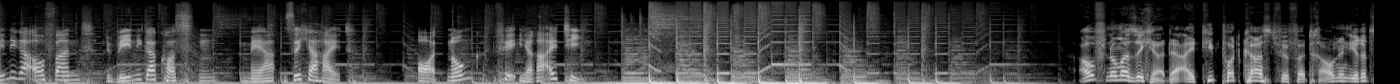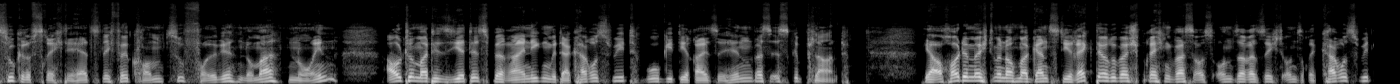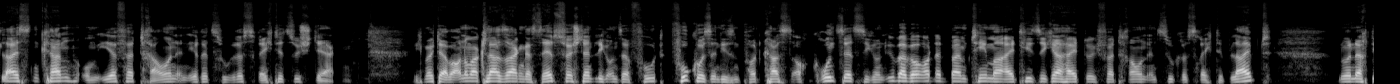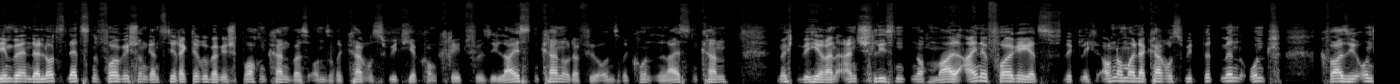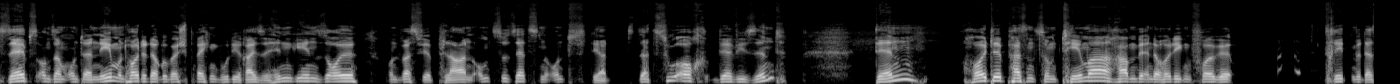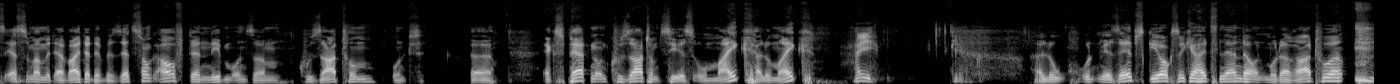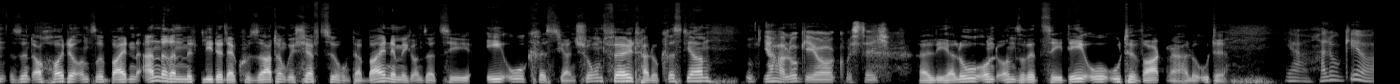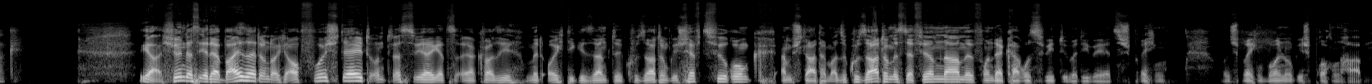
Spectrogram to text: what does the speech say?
Weniger Aufwand, weniger Kosten, mehr Sicherheit. Ordnung für Ihre IT. Auf Nummer sicher, der IT-Podcast für Vertrauen in Ihre Zugriffsrechte. Herzlich willkommen zu Folge Nummer 9. Automatisiertes Bereinigen mit der Karo Suite. Wo geht die Reise hin? Was ist geplant? Ja, auch heute möchten wir nochmal ganz direkt darüber sprechen, was aus unserer Sicht unsere Caro Suite leisten kann, um ihr Vertrauen in ihre Zugriffsrechte zu stärken. Ich möchte aber auch nochmal klar sagen, dass selbstverständlich unser Fokus in diesem Podcast auch grundsätzlich und übergeordnet beim Thema IT-Sicherheit durch Vertrauen in Zugriffsrechte bleibt. Nur nachdem wir in der letzten Folge schon ganz direkt darüber gesprochen haben, was unsere Caro Suite hier konkret für Sie leisten kann oder für unsere Kunden leisten kann, möchten wir hieran anschließend nochmal eine Folge jetzt wirklich auch nochmal der Caro Suite widmen und quasi uns selbst, unserem Unternehmen und heute darüber sprechen, wo die Reise hingehen soll und was wir planen umzusetzen und der, dazu auch, wer wir sind. Denn heute passend zum Thema haben wir in der heutigen Folge treten wir das erste Mal mit erweiterter Besetzung auf, denn neben unserem Cusatum und äh, Experten und Cusatum CSO Mike, hallo Mike. Hi. Georg. Hallo. Und mir selbst, Georg, Sicherheitslernender und Moderator, sind auch heute unsere beiden anderen Mitglieder der Cusatum Geschäftsführung dabei, nämlich unser CEO Christian Schonfeld. Hallo Christian. Ja, hallo Georg, grüß dich. Halli, hallo. Und unsere CDO Ute Wagner. Hallo Ute. Ja, hallo Georg. Ja, schön, dass ihr dabei seid und euch auch vorstellt und dass wir jetzt äh, quasi mit euch die gesamte Cusatum Geschäftsführung am Start haben. Also Cusatum ist der Firmenname von der Caro Suite, über die wir jetzt sprechen und sprechen wollen und gesprochen haben.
